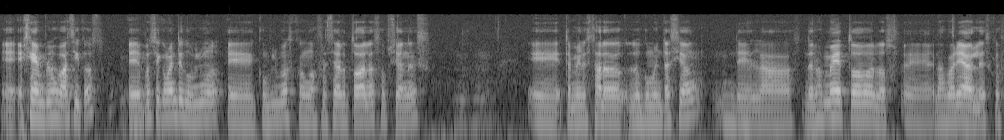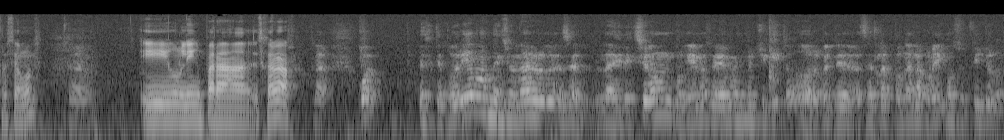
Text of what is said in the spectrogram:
eh, ejemplos básicos. Eh, Ujú. básicamente cumplimos, eh, cumplimos con ofrecer todas las opciones. Ujú. Eh, también está la documentación de, las, de los métodos, los, eh, las variables que ofrecemos Claro, y un link para descargar. claro. ¿Cuál- Este, ¿Podríamos mencionar o sea, la dirección, porque ya no sabíamos es muy chiquito, o de repente hacerla, ponerla por ahí con subtítulos?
